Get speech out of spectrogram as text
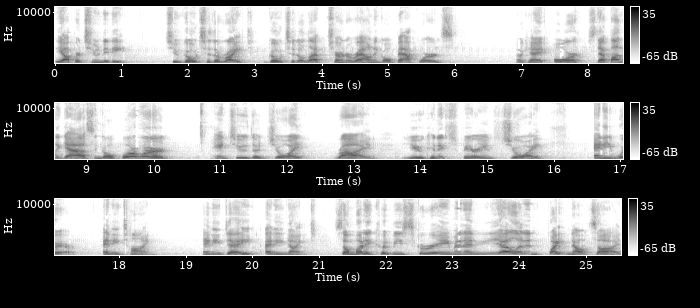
the opportunity to go to the right, go to the left, turn around and go backwards. Okay, or step on the gas and go forward into the joy ride. You can experience joy anywhere, anytime, any day, any night. Somebody could be screaming and yelling and fighting outside.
